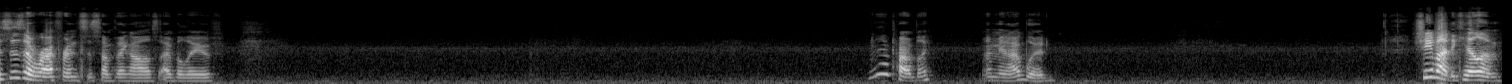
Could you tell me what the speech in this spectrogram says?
This is a reference to something else, I believe. Yeah, probably. I mean, I would. She about to kill him.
